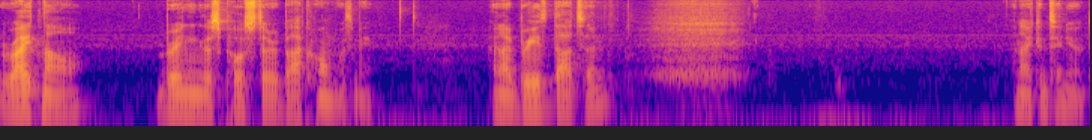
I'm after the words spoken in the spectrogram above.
right now bringing this poster back home with me. And I breathed that in. And I continued.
